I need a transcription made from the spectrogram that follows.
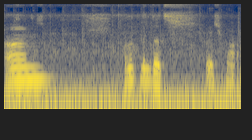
Um, I don't think that's very smart.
